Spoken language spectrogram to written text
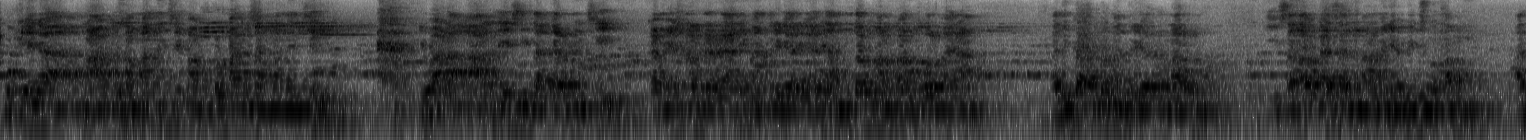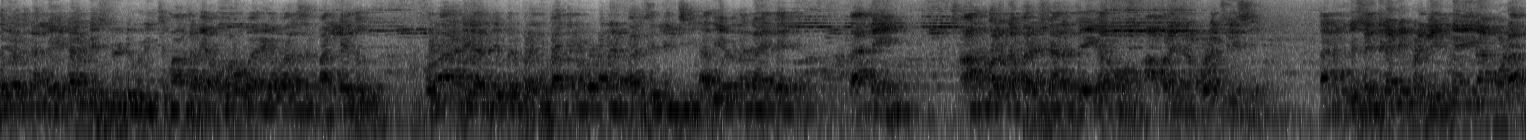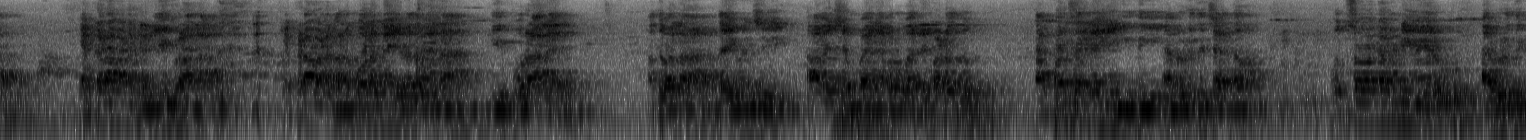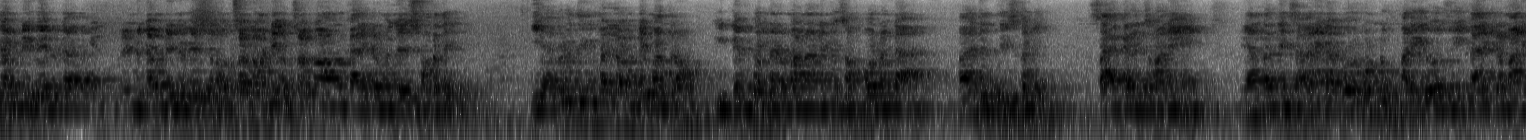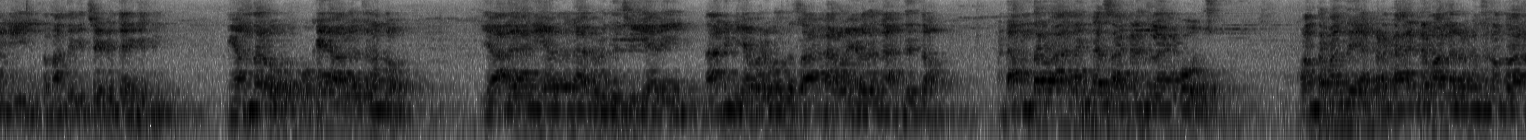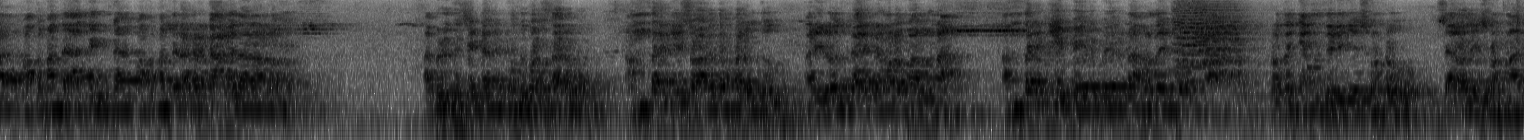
ముఖ్యంగా నాకు సంబంధించి మా కుటుంబానికి సంబంధించి ఇవాళ ఆర్టీసీ దగ్గర నుంచి కమిషనర్ గారు కానీ మంత్రి గారు కానీ అందరూ మనకు అనుకూలమైన అధికారులు మంత్రి గారు ఉన్నారు. ఈ సదవకాశాన్ని మనం వినియోగించుకున్నాం. అదేవిధంగా లేటర్ డిస్ప్యూట్ గురించి మాత్రం ఎవరూ వరి అవ్వాల్సిన పని లేదు. పుల్లారెడ్డి గారు చెప్పిన ప్రతిపాదన కూడా నేను పరిశీలించి అది ఏ విధంగా అయితే దాన్ని సానుకూలంగా పరిష్కారం చేయగలము ఆపరేషన్ కూడా చేసి. దాన్ని ముగిసి ఎందుకంటే ఇప్పటికి ఎన్ని అయినా కూడా ఎక్కడ వాడికి రిలీఫ్ రాలా. ఎక్కడ వాళ్ళకు అనుకూలంగా ఏ విధమైన తీర్పు రాలేదు. అందువల్ల దయవుంచి ఆ విషయం పైన ఎవరు వర్రి పడవద్దు తప్పనిసరిగా ఇది అభివృద్ధి చేద్దాం. ఉత్సవ కమిటీ వేరు అభివృద్ధి కమిటీ వేరుగా రెండు కమిటీలు వేసుకుని ఉత్సవ కమిటీ ఉత్సవ కార్యక్రమం చేసుకుంటుంది. ఈ అభివృద్ధి కమిటీ మాత్రం ఈ టెంపుల్ నిర్మాణానికి సంపూర్ణంగా బాధ్యత తీసుకొని సహకరించమని మీ అందరినీ సవినయంగా కోరుకుంటూ మరి ఈరోజు ఈ కార్యక్రమానికి ఇంతమందికి ఇచ్చేయడం జరిగింది. మీ అందరూ ఒకే ఆలోచనతో ఈ ఆలయాన్ని ఏ విధంగా అభివృద్ధి చేయాలి దానికి ఎవరి వంతు సహకారం ఏ విధంగా అందిద్దాం? అంటే అందరూ ఆర్థికంగా సహకరించలేకపోవచ్చు. కొంతమంది అక్కడ కార్యక్రమాలు నిర్వహించడం ద్వారా కొంతమంది ఆర్థికంగా కొంతమంది రకరకాల విధానాల్లో అభివృద్ధి చేయడానికి ముందుకు వస్తారు అందరికీ స్వాగతం పలుకుతూ మరి ఈరోజు కార్యక్రమంలో పాల్గొన్న అందరికీ పేరు పేరున హృదయపూర్వక కృతజ్ఞతలు తెలియజేసుకుంటూ సెలవు తీసుకుంటున్నా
